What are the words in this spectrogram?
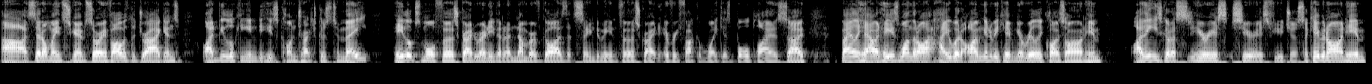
Uh, I said on my Instagram story, if I was the Dragons, I'd be looking into his contract because to me, he looks more first grade ready than a number of guys that seem to be in first grade every fucking week as ball players. So Bailey Howard, he's one that I Hayward, I'm going to be keeping a really close eye on him. I think he's got a serious, serious future. So keep an eye on him.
